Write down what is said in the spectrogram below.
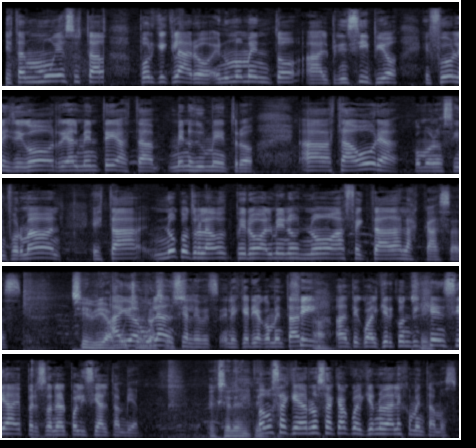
están muy asustados porque, claro, en un momento, al principio, el fuego les llegó realmente hasta menos de un metro. Hasta ahora, como nos informaban, está no controlado, pero al menos no afectadas las casas. Silvia, Hay ambulancias, les, quería comentar, ante cualquier contingencia, personal policial también. Excelente. Vamos a quedarnos acá, cualquier novedad les comentamos.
